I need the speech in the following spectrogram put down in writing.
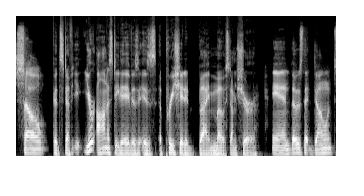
So Good stuff. Your honesty, Dave, is is appreciated by most, I'm sure. And those that don't,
